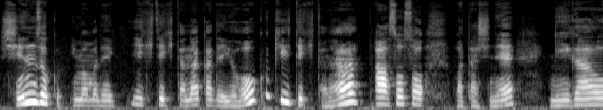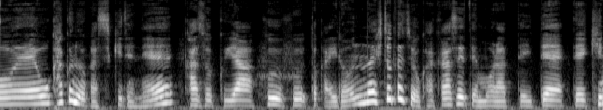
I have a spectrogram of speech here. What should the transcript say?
親族、今まで生きてきた中でよく聞いてきたな。あ、そうそう。私ね、似顔絵を描くのが好きでね、家族や夫婦とかいろんな人たちを描かせてもらっていて、で、昨日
